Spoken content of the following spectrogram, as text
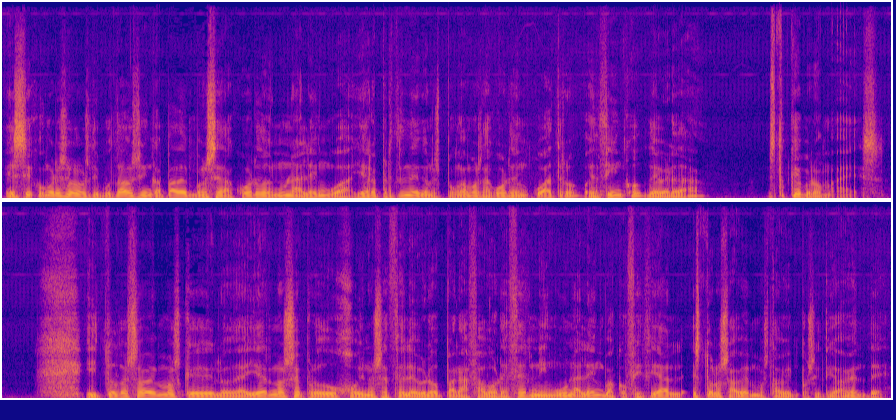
Ese Congreso de los Diputados es incapaz de ponerse de acuerdo en una lengua y ahora pretende que nos pongamos de acuerdo en cuatro o en cinco, ¿de verdad? ¿Esto qué broma es? Y todos sabemos que lo de ayer no se produjo y no se celebró para favorecer ninguna lengua oficial. Esto lo sabemos también positivamente.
